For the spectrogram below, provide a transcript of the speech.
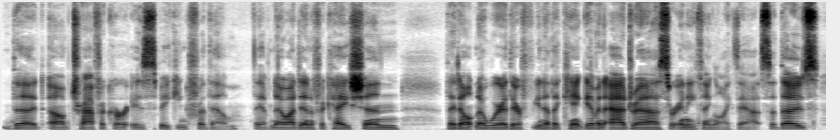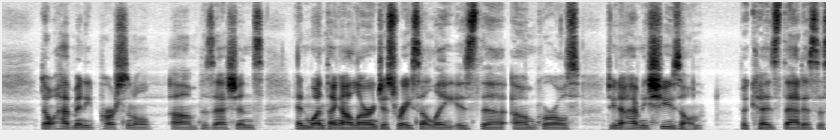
the um, trafficker is speaking for them. They have no identification. They don't know where they're, you know, they can't give an address or anything like that. So those don't have many personal um, possessions. And one thing I learned just recently is the um, girls do not have any shoes on because that is a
